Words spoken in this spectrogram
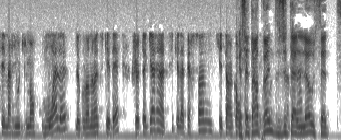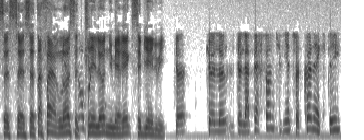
c'est Mario Dumont. Moi, là, le gouvernement du Québec, je te garantis que la personne qui est en contact... Que cette empreinte digitale-là ou cette, cette, affaire-là, cette clé-là numérique, c'est bien lui. Que, que, le, que la personne qui vient de se connecter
